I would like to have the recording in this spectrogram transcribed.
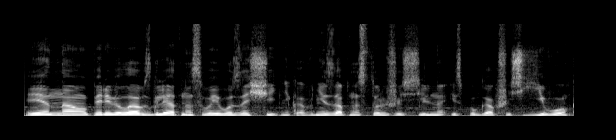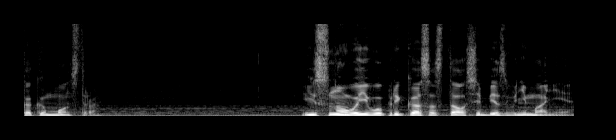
И Эннау перевела взгляд на своего защитника, внезапно столь же сильно испугавшись его, как и монстра. И снова его приказ остался без внимания.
